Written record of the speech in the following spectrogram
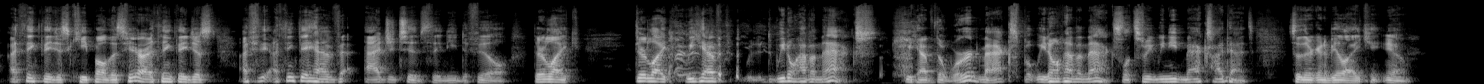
I think they just keep all this here. I think they just, I, th- I think they have adjectives they need to fill. They're like, they're like, we have, we don't have a max. We have the word max, but we don't have a max. Let's, we, we need max iPads. So they're going to be like, you know,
